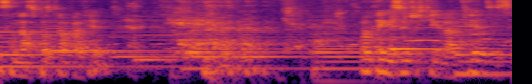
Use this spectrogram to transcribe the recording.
So I'm not supposed to talk about kids. One thing that's interesting about kids is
